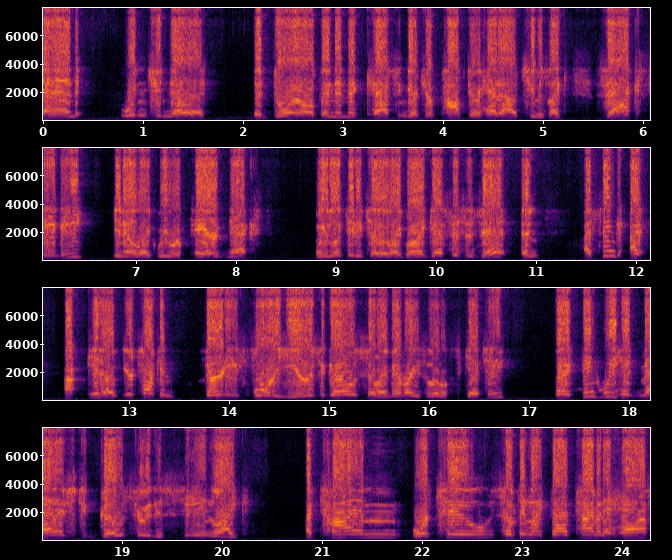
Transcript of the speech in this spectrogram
and wouldn't you know it, the door opened and the casting director popped her head out. She was like, Zach, Phoebe, you know, like we were paired next. We looked at each other like, well, I guess this is it. And I think, I, I you know, you're talking 34 years ago, so my memory's a little sketchy. But I think we had managed to go through the scene like a time or two, something like that, time and a half.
